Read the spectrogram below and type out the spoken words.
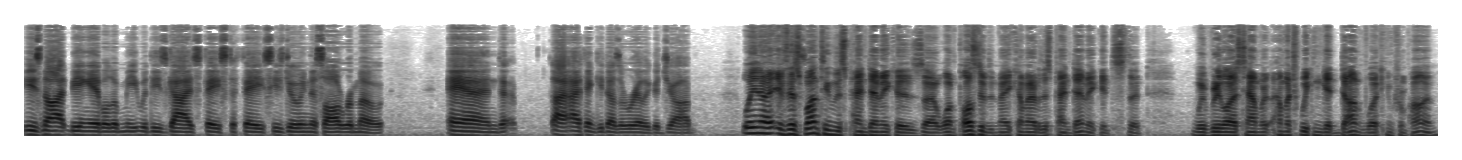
he's not being able to meet with these guys face to face he's doing this all remote. And I, I think he does a really good job. Well, you know, if there's one thing this pandemic is, uh, one positive that may come out of this pandemic, it's that we've realized how much, how much we can get done working from home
